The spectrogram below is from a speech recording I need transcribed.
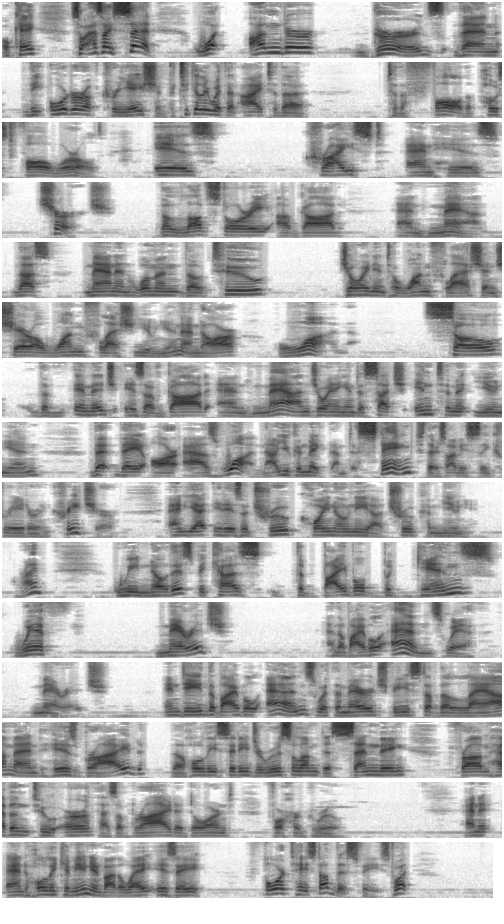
Okay? So as I said, what undergirds then the order of creation, particularly with an eye to the, to the fall, the post-fall world, is Christ and His church. The love story of God and man. Thus, man and woman, though two, join into one flesh and share a one flesh union and are one. So the image is of God and man joining into such intimate union that they are as one. Now you can make them distinct. There's obviously creator and creature, and yet it is a true koinonia, true communion. All right? We know this because the Bible begins with marriage and the Bible ends with marriage. Indeed, the Bible ends with the marriage feast of the Lamb and His bride, the holy city Jerusalem descending from heaven to earth as a bride adorned for her groom. And, it, and Holy Communion, by the way, is a foretaste of this feast. What,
